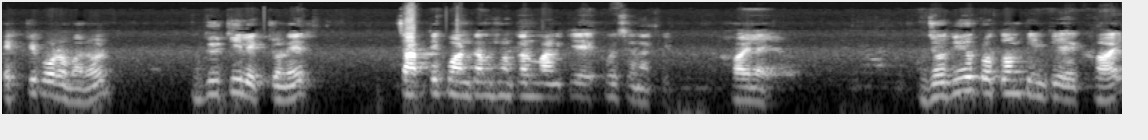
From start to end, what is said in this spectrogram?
একটি পরমাণুর দুইটি ইলেকট্রনের চারটি কোয়ান্টাম সংখ্যার মান কি এক হয়েছে নাকি? হয় নাই। যদিও প্রথম তিনটি এক হয়,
